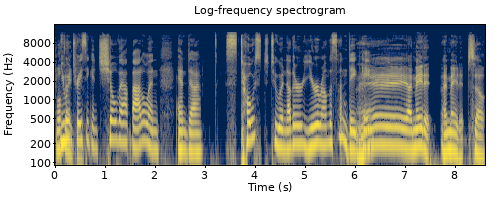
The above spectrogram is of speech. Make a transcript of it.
Well, you and Tracy can chill that bottle and and uh, toast to another year around the sun Dayton Kane. Hey, I made it. I made it. So,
